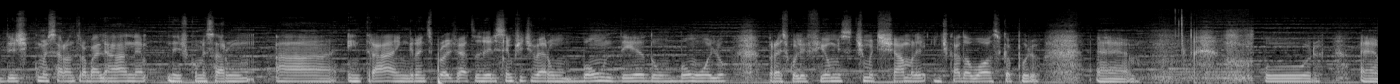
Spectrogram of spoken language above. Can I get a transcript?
desde que começaram a trabalhar, né, desde que começaram a entrar em grandes projetos, eles sempre tiveram um bom dedo, um bom olho para escolher filmes. Timothy Chalamet indicado ao Oscar por é, por é,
